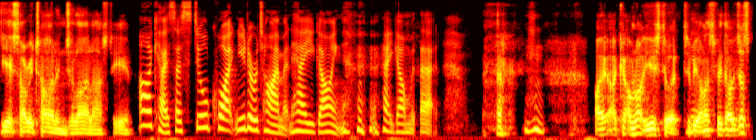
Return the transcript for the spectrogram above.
Yes i retired in july last year. Oh, okay. So still quite new to retirement. How are you going? How are you going with that? I, am not used to it, to yeah. be honest with you. I was just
